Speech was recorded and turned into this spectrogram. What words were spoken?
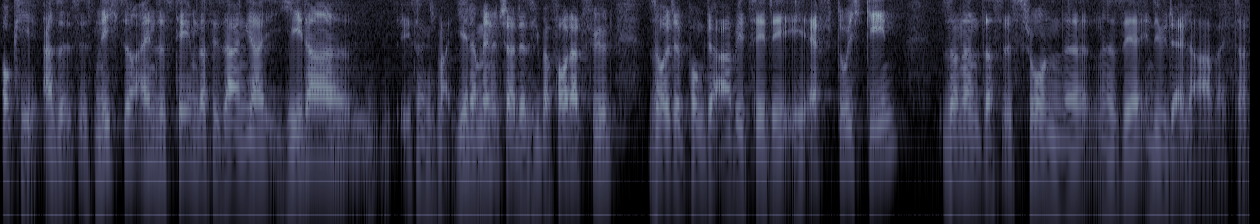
Okay, also es ist nicht so ein System, dass Sie sagen, ja, jeder, mhm. ich sage mal, jeder Manager, der sich überfordert fühlt, sollte Punkte A, B, C, D, E, F durchgehen, sondern das ist schon eine, eine sehr individuelle Arbeit dann.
